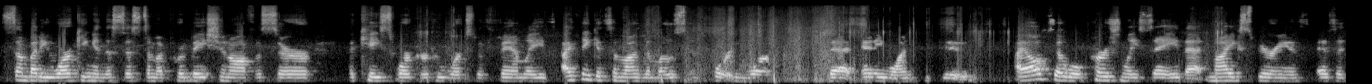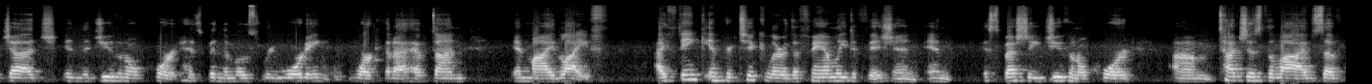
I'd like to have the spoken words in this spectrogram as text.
somebody working in the system, a probation officer, a caseworker who works with families, I think it's among the most important work that anyone can do. I also will personally say that my experience as a judge in the juvenile court has been the most rewarding work that I have done in my life. I think, in particular, the family division and especially juvenile court um, touches the lives of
